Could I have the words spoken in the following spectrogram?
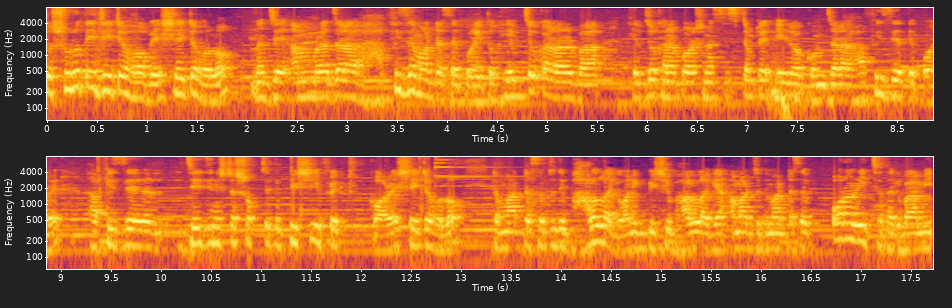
তো শুরুতেই যেটা হবে, সেটা হলো যে আমরা যারা হাফিজে মাদ্রাসায় পড়ি, তো হেফজো করার বা পড়াশোনার সিস্টেমটা এইরকম, যারা হাফিজিয়াতে পড়ে, হাফিজের যে জিনিসটা সবচেয়ে বেশি ইফেক্ট করে, সেটা হলো একটা মাদ্রাসা যদি ভালো লাগে, অনেক বেশি ভালো লাগে, আমার যদি মাদ্রাসায় পড়ার ইচ্ছা থাকে বা আমি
